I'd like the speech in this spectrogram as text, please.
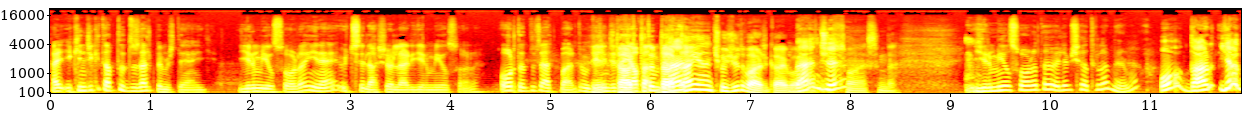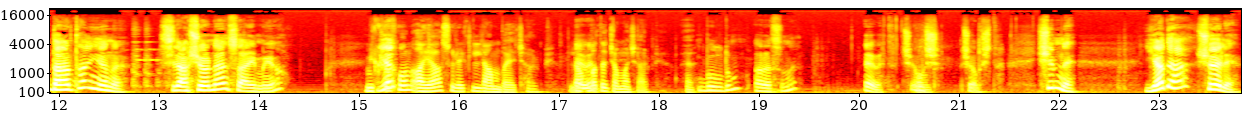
Hayır, ikinci kitapta düzeltmemişti yani. 20 yıl sonra yine üç silahşörler 20 yıl sonra. Orada düzelt var değil mi? E, Birinci de Darta- yaptım. D'Artagnan'ın çocuğu var galiba Bence- sonrasında. 20 yıl sonra da öyle bir şey hatırlamıyorum ama. O dar, ya D'Artagnan'ı silahşörden saymıyor. Mikrofon ayağı sürekli lambaya çarpıyor. Lamba Evet. da cama çarpıyor. Evet. buldum arasını. Evet çalış, çalıştı. Şimdi ya da şöyle.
